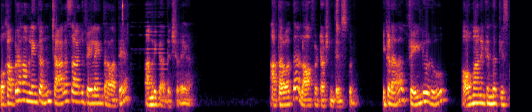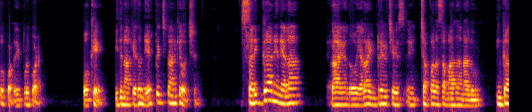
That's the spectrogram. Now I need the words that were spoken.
ఒక అబ్రహాం లింకన్ చాలా సార్లు ఫెయిల్ అయిన తర్వాతే అమెరికా అధ్యక్షుడయ్యాడు. ఆ తర్వాత లా ఆఫ్ అట్రాక్షన్ తెలుసుకుంది. ఇక్కడ ఫెయిల్యూర్ అవమానం కింద తీసుకోకూడదు ఇప్పుడు కూడా. ఓకే ఇది నాకేదో నేర్పించడానికే వచ్చింది. సరిగ్గా నేను ఎలా రాయాలో ఎలా ఇంటర్వ్యూ చేసి చెప్పాల సమాధానాలు ఇంకా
